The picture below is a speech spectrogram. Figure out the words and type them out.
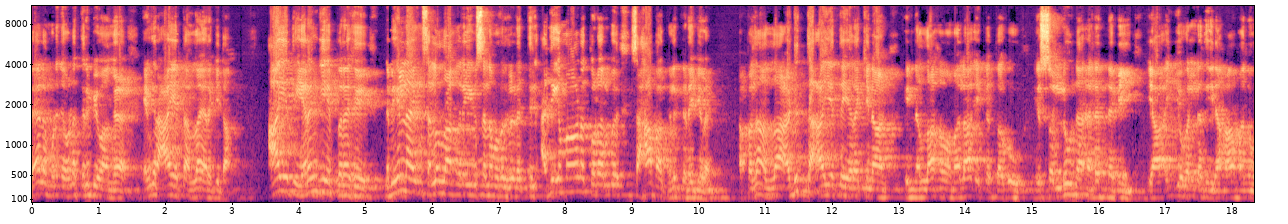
வேலை முடிஞ்ச உடனே திரும்பி வாங்க என்கிற ஆயத்தை எல்லாம் இறக்கிட்டான். ஆயத்து இறங்கிய பிறகு நபிகள் நாயகம் சல்லாஹு அலைஹி செல்லம் அவர்களிடத்தில் அதிகமான தொடர்பு சஹாபாக்களுக்கு கிடைக்கல. அப்பதான் அல்லாஹ் அடுத்த ஆயத்தை இறக்கினான். இன்னல்லாஹ மலா இக்கத்தகு يصلون அலன் நபி யா அய்யுஹல்லதீன الذين ஸல்லூ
